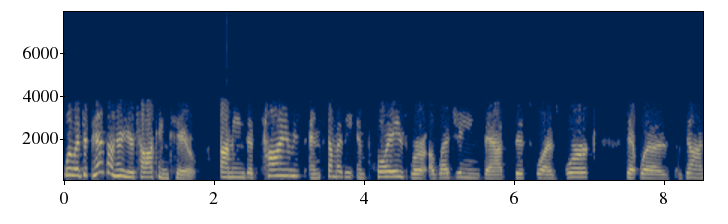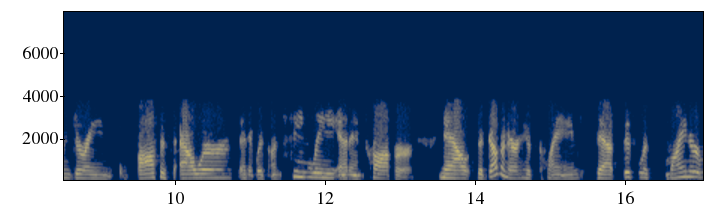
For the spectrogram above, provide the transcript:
Well, it depends on who you're talking to. I mean, the Times and some of the employees were alleging that this was work that was done during office hours and it was unseemly and improper. Now, the governor has claimed that this was minor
